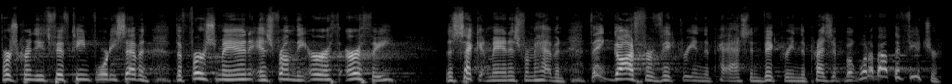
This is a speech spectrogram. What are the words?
1 Corinthians 15 47. The first man is from the earth, earthy. The second man is from heaven. Thank God for victory in the past and victory in the present, but what about the future?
